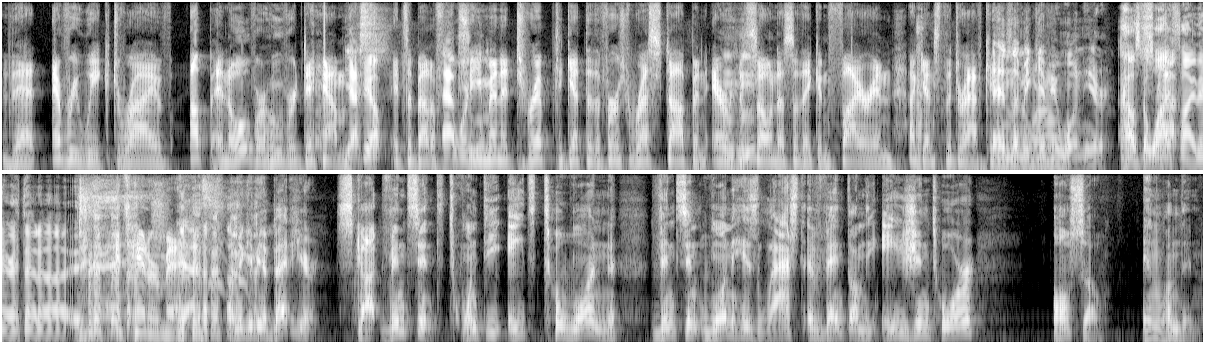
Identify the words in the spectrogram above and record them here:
that every week drive up and over Hoover Dam. Yes. Yep. It's about a 40 Absolutely. minute trip to get to the first rest stop in Arizona so they can fire in against the draft And let me give you one here. How's the Wi-Fi there at that? Uh, It's hit or miss. Yes. Let me give you a bet here. Scott Vincent, 28 to 1. Vincent won his last event on the Asian tour, also in London,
